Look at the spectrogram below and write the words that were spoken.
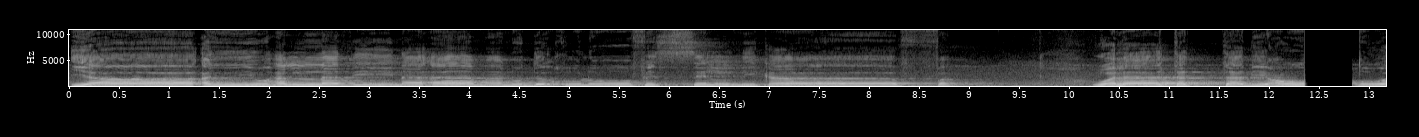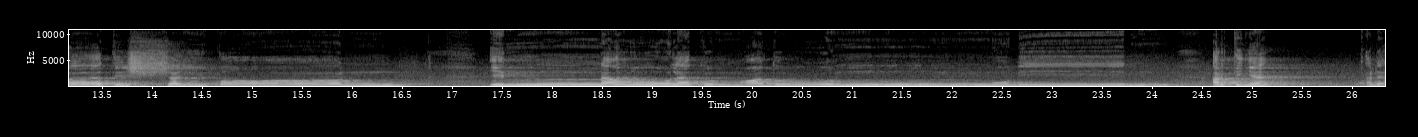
Ya ayyuhalladzina amanu dkhulu fis السلم كافة ولا تتبعوا خطوات الشيطان إنه لكم عدو mubin artinya ada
